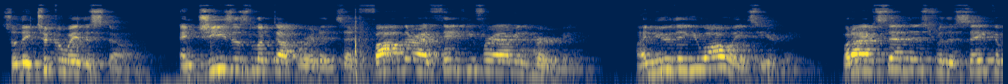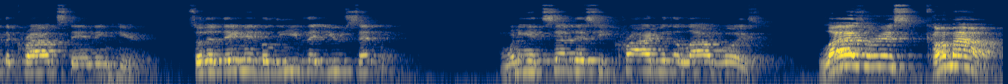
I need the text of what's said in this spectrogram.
So they took away the stone. And Jesus looked upward and said, Father, I thank you for having heard me. I knew that you always hear me. But I have said this for the sake of the crowd standing here, so that they may believe that you sent me. When he had said this, he cried with a loud voice, Lazarus, come out!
